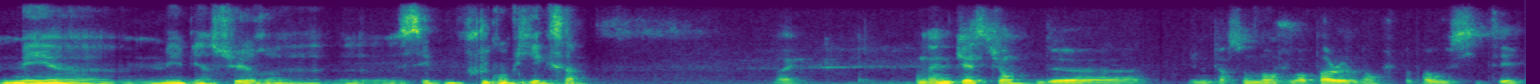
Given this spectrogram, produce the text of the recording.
mais, euh, mais bien sûr, euh, c'est plus compliqué que ça. On a une question d'une personne dont je ne vois pas le nom, je ne peux pas vous citer.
